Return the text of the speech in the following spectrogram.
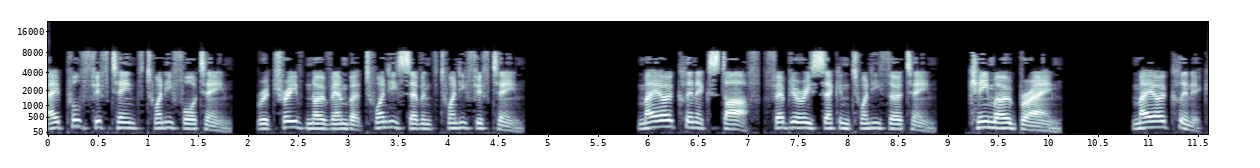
April 15, 2014. Retrieved November 27, 2015. Mayo Clinic staff February 2, 2013. Chemo Brain. Mayo Clinic.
